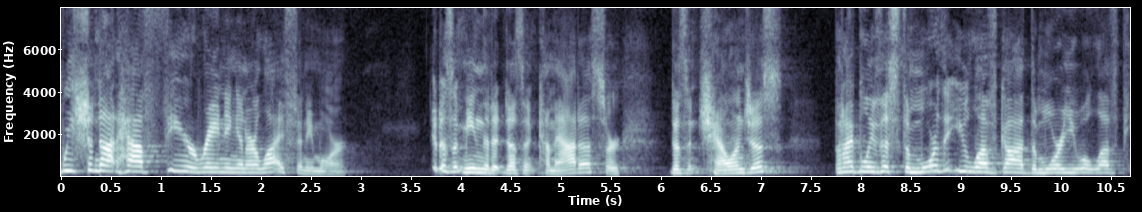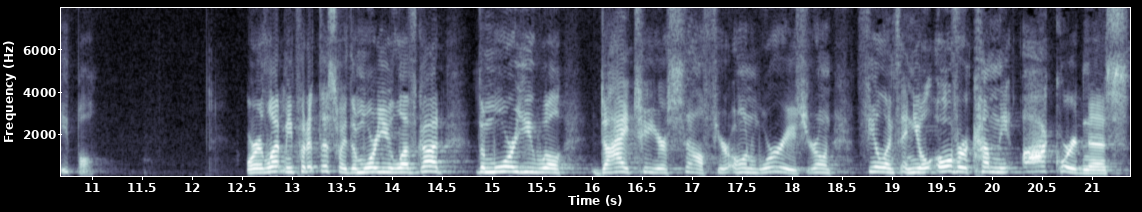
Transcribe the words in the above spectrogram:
we should not have fear reigning in our life anymore. It doesn't mean that it doesn't come at us or doesn't challenge us, but I believe this the more that you love God, the more you will love people. Or let me put it this way the more you love God, the more you will die to yourself, your own worries, your own feelings, and you'll overcome the awkwardness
